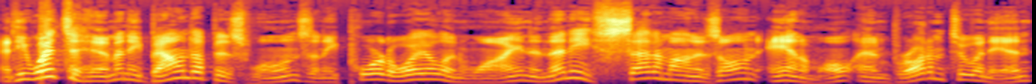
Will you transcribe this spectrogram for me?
And he went to him and he bound up his wounds and he poured oil and wine and then he set him on his own animal and brought him to an inn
